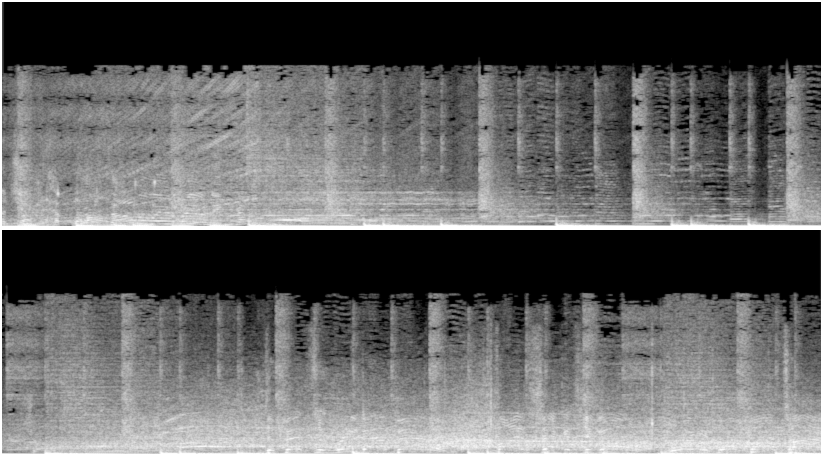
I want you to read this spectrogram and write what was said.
Clutch on that ball. All the way around come. Defensive rebound Baron. Five seconds to go. Warriors won't time.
